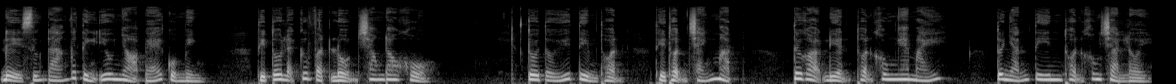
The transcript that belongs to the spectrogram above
để xứng đáng với tình yêu nhỏ bé của mình, thì tôi lại cứ vật lộn trong đau khổ. Tôi tới tìm Thuận thì Thuận tránh mặt. Tôi gọi điện, Thuận không nghe máy. Tôi nhắn tin, Thuận không trả lời.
